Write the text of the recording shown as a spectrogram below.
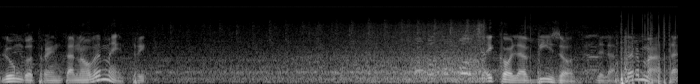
lungo 39 metri. Ecco l'avviso della fermata,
